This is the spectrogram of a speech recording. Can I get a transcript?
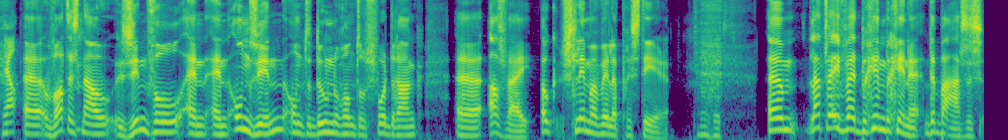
ja, Eh, wat is nou zinvol en, en onzin om te doen rondom sportdrank als wij ook slimmer willen presteren? heel goed. Ehm, laten we even bij het begin beginnen. De basis.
